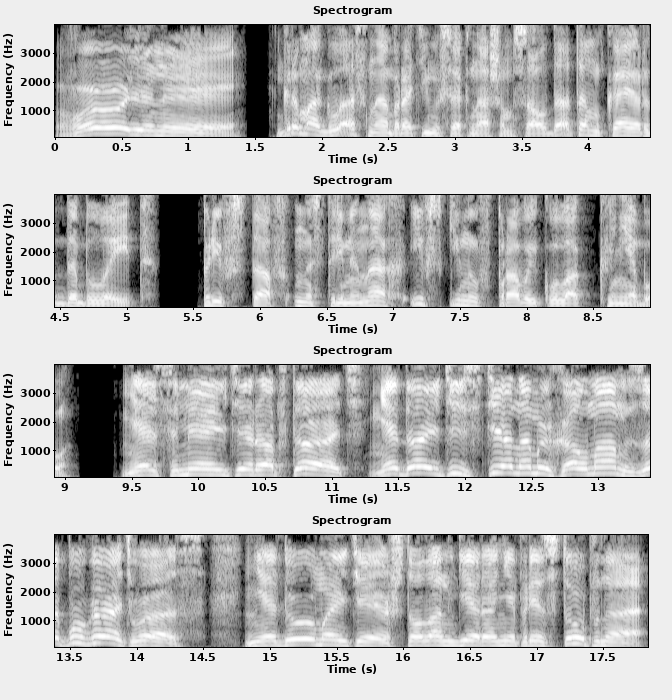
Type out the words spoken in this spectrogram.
«Воины!» Громогласно обратился к нашим солдатам Кайр де Блейд, привстав на стременах и вскинув правый кулак к небу. «Не смейте роптать! Не дайте стенам и холмам запугать вас! Не думайте, что Лангера неприступна,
